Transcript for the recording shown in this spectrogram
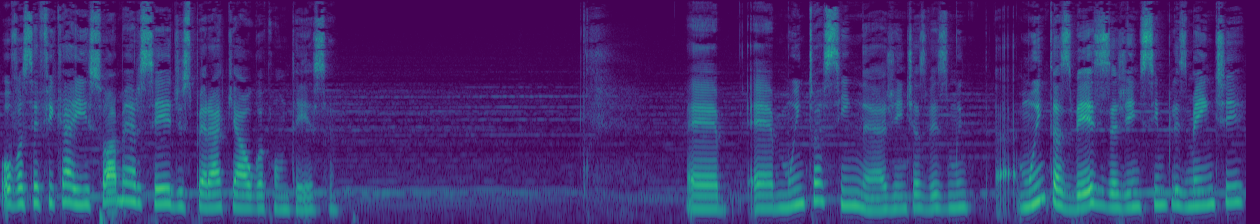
Ou você fica aí só à mercê de esperar que algo aconteça? É, é muito assim, né? A gente às vezes, muito, muitas vezes a gente simplesmente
